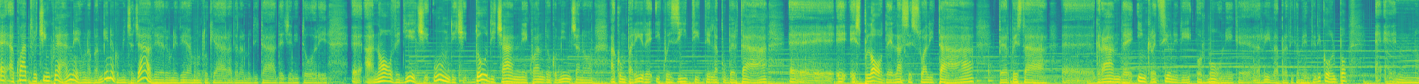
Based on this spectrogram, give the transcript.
eh, a 4-5 anni una bambina comincia già a avere un'idea molto chiara della nudità dei genitori. Eh, a 9, 10, 11, 12 anni, quando cominciano a comparire i quesiti della pubertà, eh, esplode la sessualità per questa eh, grande increzione di ormoni che arriva praticamente di colpo, eh, non,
